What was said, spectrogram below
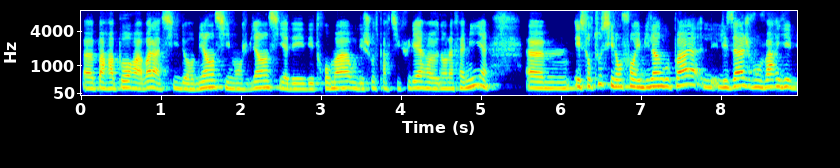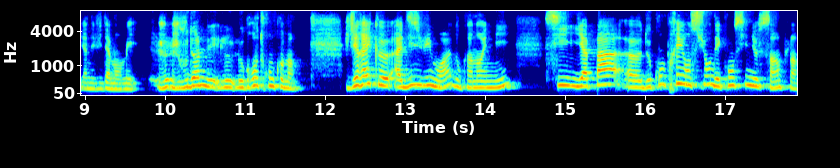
par rapport à voilà s'il dort bien, s'il mange bien, s'il y a des, des, traumas ou des choses particulières dans la famille, et surtout si l'enfant est bilingue ou pas. Les âges vont varier, bien évidemment, mais je, je vous donne le, le, gros tronc commun. Je dirais que à 18 mois, donc un an et demi, s'il n'y a pas euh, de compréhension des consignes simples,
